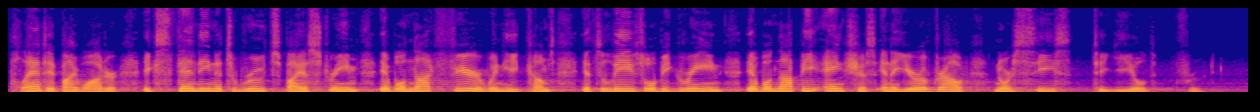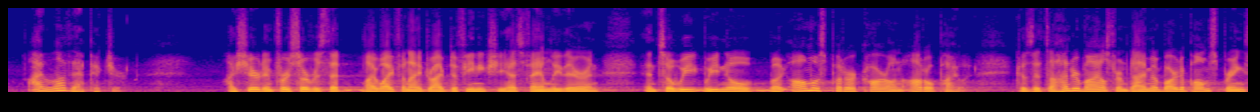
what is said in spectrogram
planted by water, extending its roots by a stream. It will not fear when heat comes. Its leaves will be green. It will not be anxious in a year of drought, nor cease to yield fruit. I love that picture. I shared in first service that my wife and I drive to Phoenix. She has family there, and, and so we, we know, we almost put our car on autopilot because it's 100 miles from Diamond Bar to Palm Springs,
